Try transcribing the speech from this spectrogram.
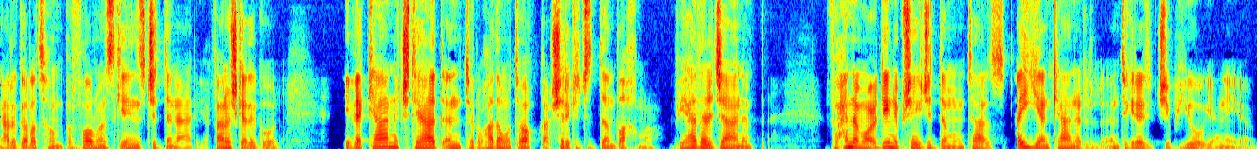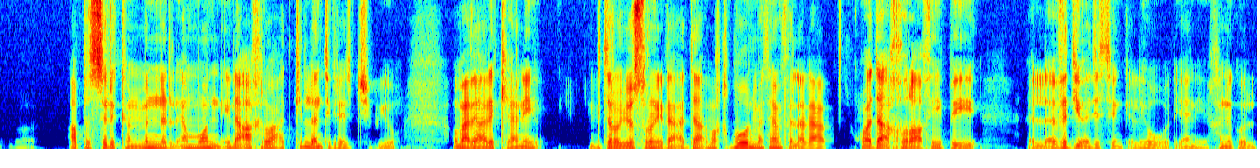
على قولتهم performance gains جدا عالية. فأنا إيش قاعد أقول؟ إذا كان اجتهاد أنتل وهذا متوقع شركة جدا ضخمة في هذا الجانب فإحنا موعودين بشيء جدا ممتاز. ايا كان ال integrated GPU يعني ابل سيليكون من ال M1 إلى آخر واحد كله integrated GPU ومع ذلك يعني قدروا يوصلون إلى أداء مقبول مثلا في الألعاب. وأداء خرافي بال video editing اللي هو يعني خلينا نقول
